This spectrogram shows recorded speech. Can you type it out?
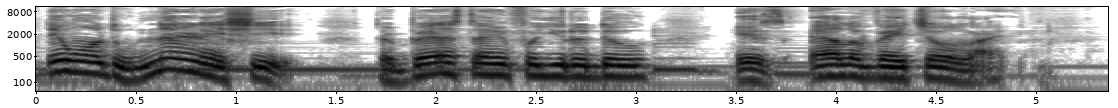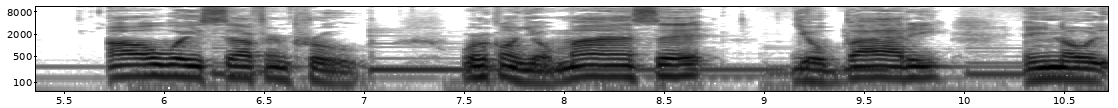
They won't do none of that shit. The best thing for you to do is elevate your life. Always self improve. Work on your mindset, your body, and you know,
